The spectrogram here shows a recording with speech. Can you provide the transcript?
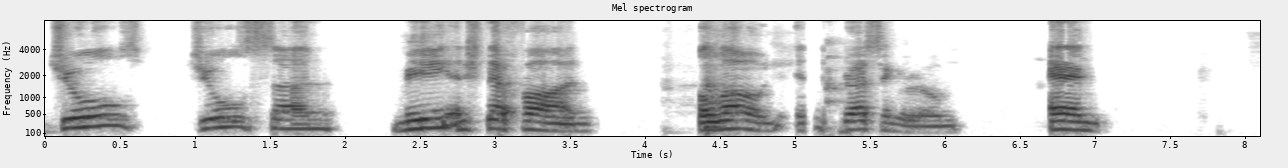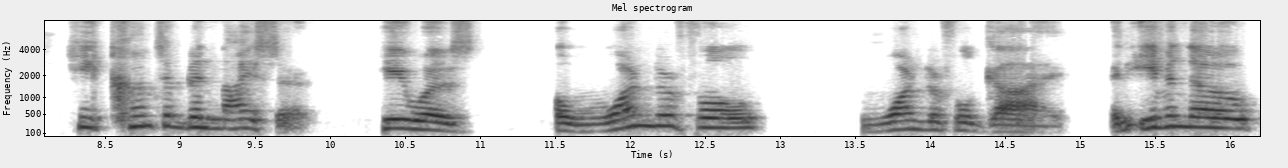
Jules, Jules' son, me, and Stefan alone in the dressing room. And he couldn't have been nicer. He was a wonderful, wonderful guy. And even though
